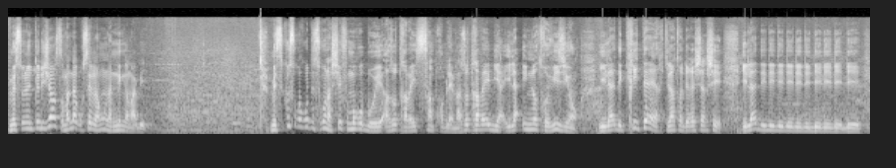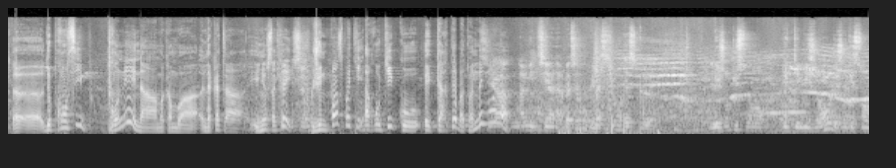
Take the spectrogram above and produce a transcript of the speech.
mais son intelligence, c'est maintenant qu'on l'a. Mais ce que ce qu'on a chef Moro Azo travaille sans problème. Azo travaille bien. Il a une autre vision. Il a des critères qu'il est en train de rechercher. Il a des, des, des, des, euh, principes prôné na makambo na kati ya union sacrée je ne pense pas qu'il akoki koécarte bato ya ndenge wana L'amitié avec sa population, est-ce que les gens qui sont intelligents, les gens qui sont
